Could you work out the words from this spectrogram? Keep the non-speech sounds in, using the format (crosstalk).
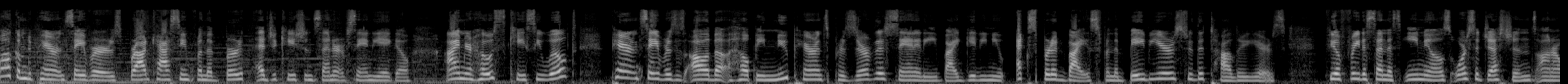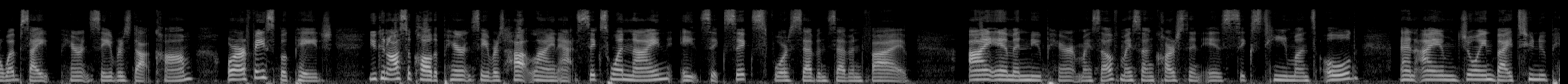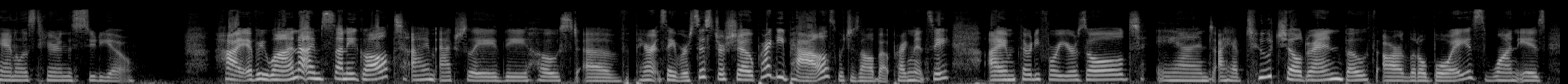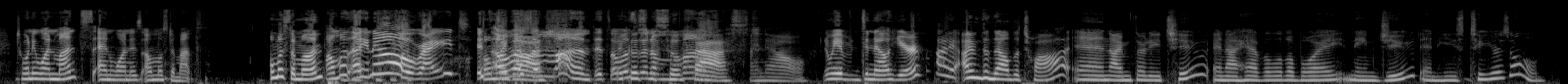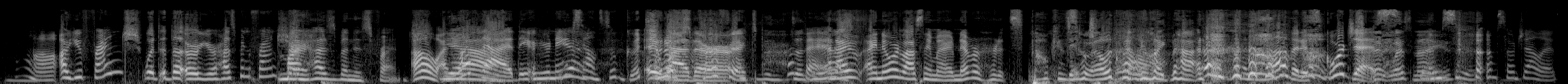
Welcome to Parent Savers, broadcasting from the Birth Education Center of San Diego. I'm your host, Casey Wilt. Parent Savers is all about helping new parents preserve their sanity by giving you expert advice from the baby years through the toddler years. Feel free to send us emails or suggestions on our website, parentsavers.com, or our Facebook page. You can also call the Parent Savers hotline at 619 866 4775. I am a new parent myself. My son Carson is 16 months old, and I am joined by two new panelists here in the studio. Hi, everyone. I'm Sunny Gault. I'm actually the host of Parent Saver sister show, Preggy Pals, which is all about pregnancy. I am 34 years old and I have two children. Both are little boys. One is 21 months and one is almost a month. Almost a month. Almost, I know, right? It's Oh my almost gosh. a month. It's almost goes been a so month. fast. I know. And we have Danelle here. Hi, I'm Danelle Detroit, and I'm 32, and I have a little boy named Jude, and he's two years old. Aw, are you French? What the or your husband French? My or- husband is French. Oh, I Yeah. love that. They, your name Yeah. sounds so good It was together. perfect. It's The- the- perfect. yeah. And I, I know her last name. I've never heard it spoken so eloquently like that. (laughs) I love it. It's gorgeous. it was nice. I'm so, (laughs) I'm so jealous.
